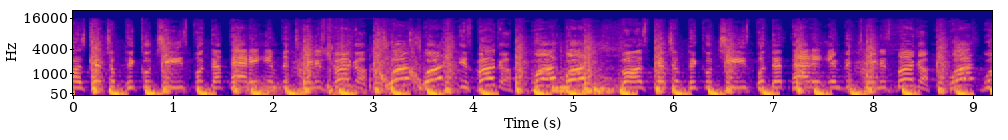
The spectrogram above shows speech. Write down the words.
buns, ketchup, pickle, cheese. Put that patty in between. It's burger. What? What? It's burger. What? What? Buns, ketchup, pickle, cheese. Put that patty in between. It's burger. What? What?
